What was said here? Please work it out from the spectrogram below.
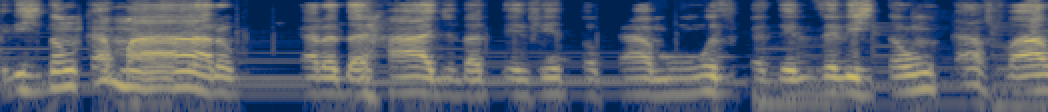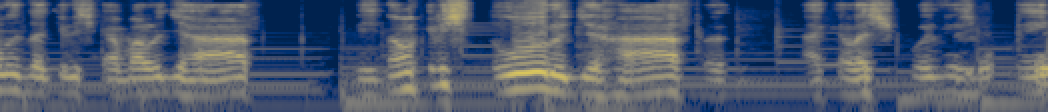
Eles dão camaro, cara da rádio, da TV tocar a música deles, eles dão um cavalo daqueles cavalos de raça, eles dão aqueles touros de raça, aquelas coisas bem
